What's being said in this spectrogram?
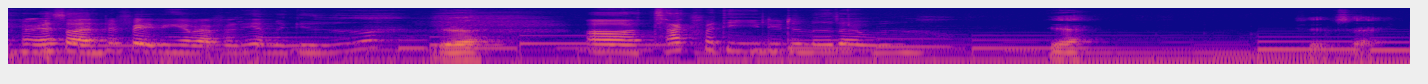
Masser af anbefalinger i hvert fald hermed givet videre. Ja. Og tak fordi I lyttede med derude. Ja, selv tak.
